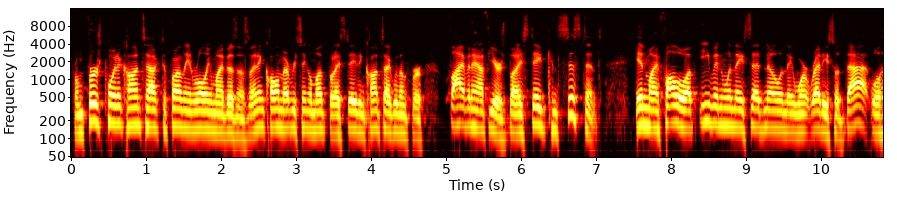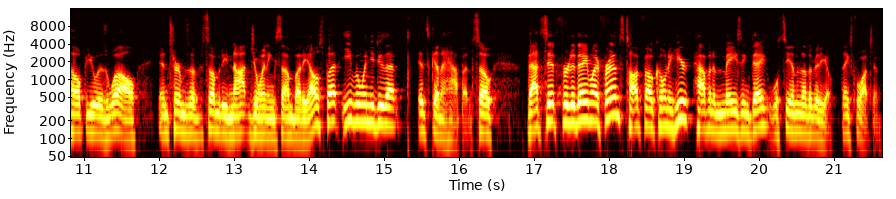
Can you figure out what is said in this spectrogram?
from first point of contact to finally enrolling in my business. I didn't call him every single month, but I stayed in contact with him for five and a half years. But I stayed consistent in my follow up, even when they said no and they weren't ready. So that will help you as well in terms of somebody not joining somebody else. But even when you do that, it's going to happen. So that's it for today, my friends. Todd Falcone here. Have an amazing day. We'll see you in another video. Thanks for watching.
